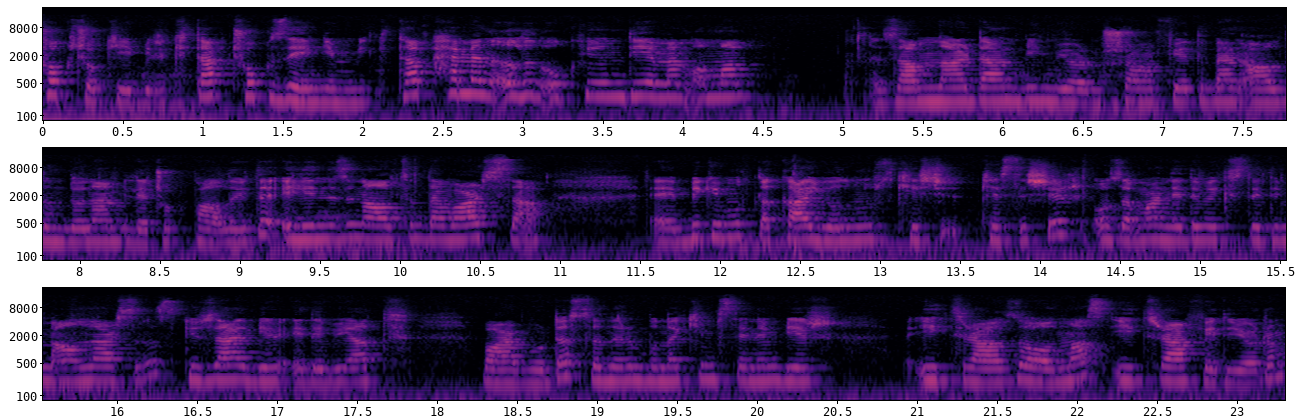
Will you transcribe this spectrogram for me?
çok çok iyi bir kitap. Çok zengin bir kitap. Hemen alın okuyun diyemem ama zamlardan bilmiyorum şu an fiyatı. Ben aldığım dönem bile çok pahalıydı. Elinizin altında varsa bir gün mutlaka yolunuz kesişir. O zaman ne demek istediğimi anlarsınız. Güzel bir edebiyat var burada. Sanırım buna kimsenin bir itirazı olmaz. İtiraf ediyorum.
